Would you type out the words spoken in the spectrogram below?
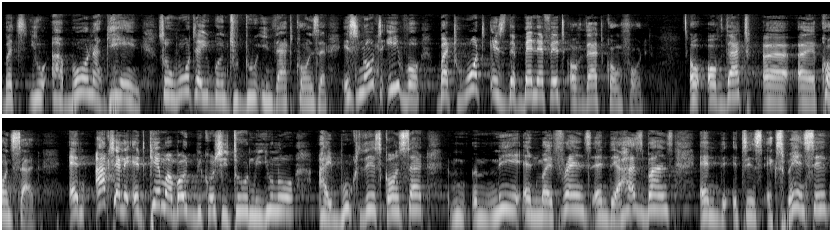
But you are born again. So what are you going to do in that concert? It's not evil, but what is the benefit of that comfort, of, that uh, uh, concert? And actually, it came about because she told me, you know, I booked this concert, m- me and my friends and their husbands, and it is expensive.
